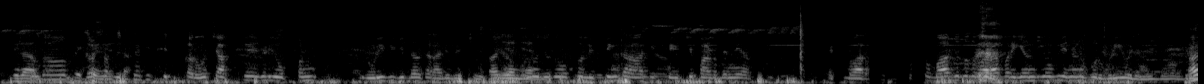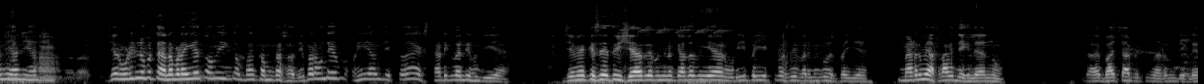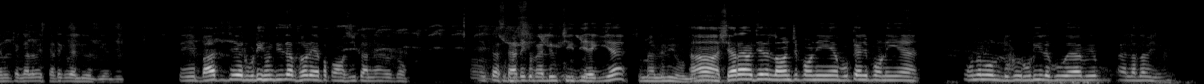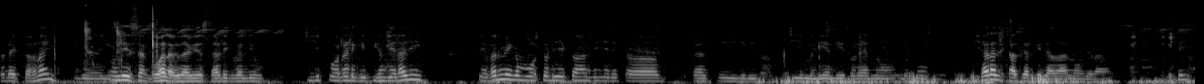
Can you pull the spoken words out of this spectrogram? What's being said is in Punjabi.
ਜਿਹੜਾ ਉਹਦਾ ਦੱਸ ਇਹਦੇ ਵਿੱਚ ਘਰੋਂ ਚੱਕ ਕੇ ਜਿਹੜੀ ਓਪਨ ਰੂੜੀ ਵੀ ਜਿੱਦਾਂ ਘਰਾਂ ਦੇ ਵਿੱਚ ਹੁੰਦੀ ਹਾਂਜੀ, ਹਾਂਜੀ, ਉਹਨੂੰ ਜਦੋਂ ਉੱਥੋਂ ਲਿਫਟਿੰਗ ਕਰਾ ਕੇ ਖੇਤ 'ਚ ਪੜ ਦਿੰਦੇ ਆ ਇੱਕ ਵਾਰ। ਉਸ ਤੋਂ ਬਾਅਦ ਜਦੋਂ ਦੁਬਾਰਾ ਭਰੀ ਜਾਂਦੀ ਉਹ ਵੀ ਇਹਨਾਂ ਨੂੰ ਭੁਰਭੁਰੀ ਹੋ ਜਾਂਦੀ ਜਿਵੇਂ ਹਾਂਜੀ ਹਾਂਜੀ ਹਾਂਜੀ। ਜੇ ਰੂੜੀ ਨੂੰ ਧਿਆਨ ਨਾਲ ਬਣਾਈਏ ਤਾਂ ਵੀ ਆਪਾਂ ਕੰਮ ਕਰ ਸਕਦੇ ਹਾਂ। ਪਰ ਉਹਦੇ ਉਹੀ ਆ ਇੱਕ ਤਾਂ ਐਸਥੈਟਿਕ ਵੈਲਿਊ ਹੁੰਦੀ ਹੈ ਜਿਵੇਂ ਕਿਸੇ ਤੁਸੀਂ ਸ਼ਹਿਰ ਦੇ ਬੰਦੇ ਨੂੰ ਕਹਿ ਦੋ ਵੀ ਇਹ ਰੂੜੀ ਪਈ ਇੱਕ ਪਾਸੇ ਵਰਮੀ ਕੋਸ ਪਈ ਹੈ ਮੈਡਮ ਨੇ ਹੱਥ ਲਾ ਕੇ ਦੇਖ ਲਿਆ ਇਹਨੂੰ। ਬਾਅਦ- ਬਾਅਦ ਚਾਹ ਪੀਤੀ ਮੈਡਮ ਦੇਖ ਲਿਆ ਇਹਨੂੰ ਚੰਗਾ ਲੱਗਦਾ ਐਸਥੈਟਿਕ ਵੈਲਿਊ ਹੁੰਦੀ ਹੈ ਇਹਦੀ। ਤੇ ਬਾਅਦ 'ਚ ਜੇ ਰੂੜੀ ਹੁੰਦੀ ਤਾਂ ਥੋੜੇ ਆਪਾਂ ਕੌਂਸੀ ਕਰਨੇ ਉਹਦੇ ਤੋਂ ਇੱਕ ਐਸਥੈਟਿਕ ਵੈਲਿਊ ਚੀਜ਼ ਦੀ ਹੈਗੀ ਹੈ ਸਮੈਲ ਵੀ ਆਉਂਦੀ ਹਾਂ ਸ਼ਹਿਰਾਂ ਵਿੱਚ ਜਿਹੜੇ ਲਾਂਚ ਪਾਉਣੀ ਹੈ ਬੂਟਿਆਂ 'ਚ ਪਾਉਣੀ ਹੈ ਉਹਨਾਂ ਨੂੰ ਲਗੂ, ਰੂੜੀ ਲੱਗੂ ਹੈ ਵੀ ਐਂ ਲੱਗਦਾ ਵੀ ਸਾਡਾ ਇੱਕ ਹਨਾ ਜੀ। ਉਹਦੀ ਸੰਗਵਾ ਲੱਗਦਾ ਵੀ ਐਸਥੈਟਿਕ ਵੈਲਿਊ ਚੀਜ਼ ਕੋਰਲੇਟ ਕੀਤੀ ਹੁੰਦੀ ਹੈ ਨਾ ਜੀ। ਤੇ ਵਰਮੀ ਕੰਪੋਸਟ ਤੁਹਾਡੀ ਇੱਕ ਆਂਦੀ ਜਿਹੜੀ ਇੱਕ ਫੈਂਸੀ ਜਿਹੜੀ ਚੀਜ਼ ਮੰਨੀ ਜਾਂਦੀ ਹੈ ਥੋੜਾ ਇਹਨੂੰ ਸ਼ਹਿਰਾਂ 'ਚ ਖਾਸ ਕਰਕੇ ਜ਼ਿਆਦਾ ਇਹਨੂੰ ਜਿਹੜਾ ਠੀਕ ਹੈ ਜੀ।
